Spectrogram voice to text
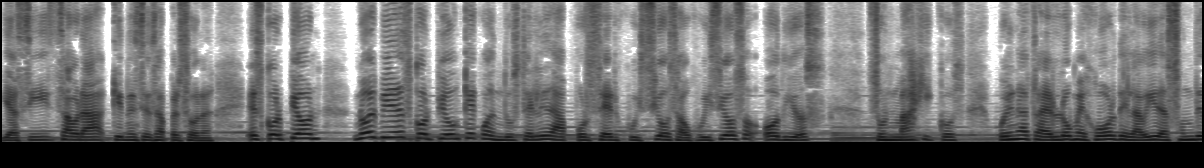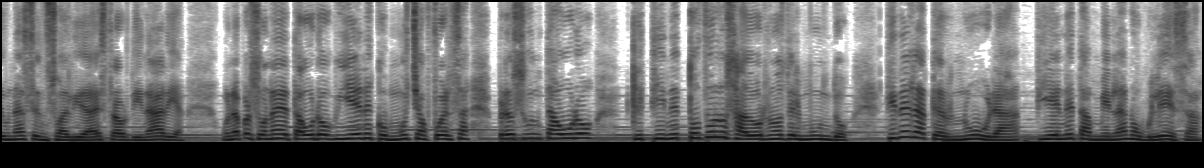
y así sabrá quién es esa persona. Escorpión, no olvide, escorpión, que cuando usted le da por ser juiciosa o juicioso, oh Dios, son mágicos, pueden atraer lo mejor de la vida, son de una sensualidad extraordinaria. Una persona de Tauro viene con mucha fuerza, pero es un Tauro que tiene todos los adornos del mundo, tiene la ternura, tiene también la nobleza,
